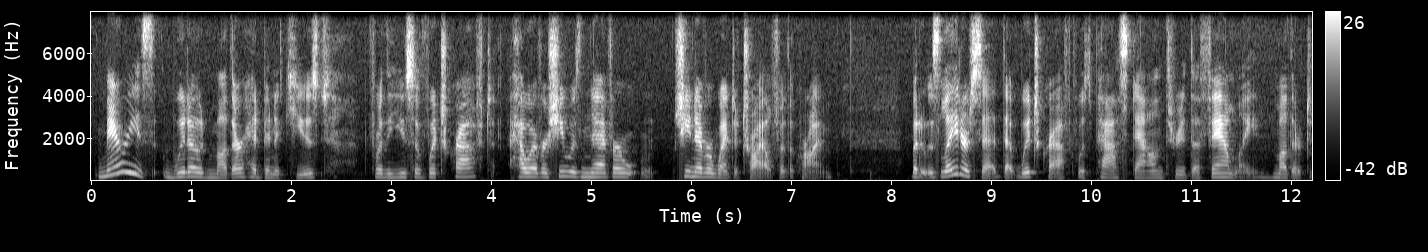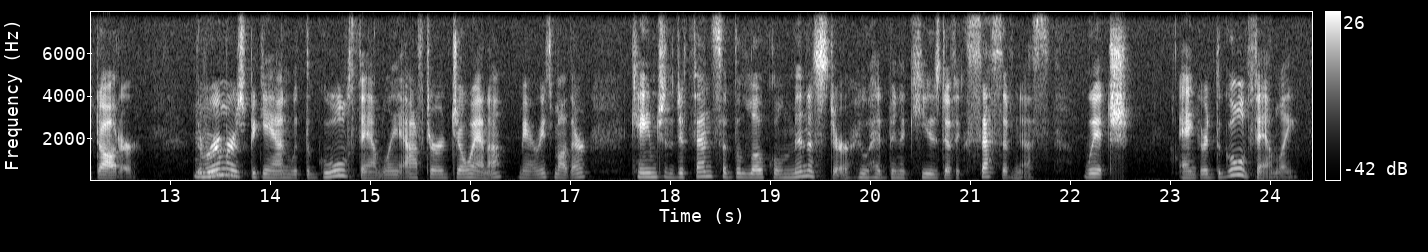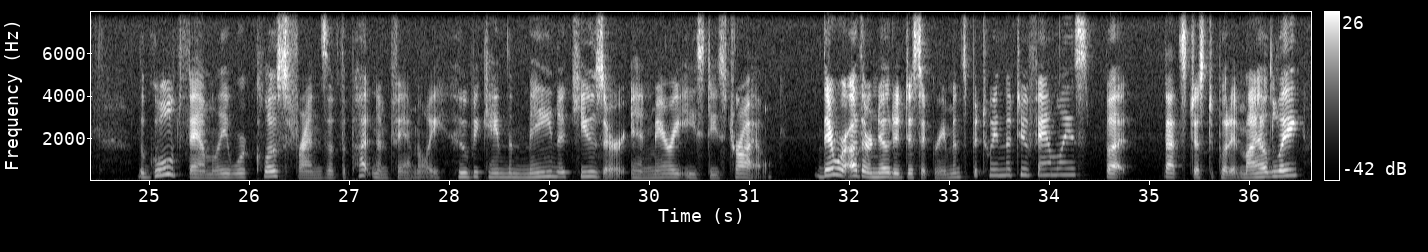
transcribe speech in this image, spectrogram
Mary's widowed mother had been accused for the use of witchcraft. However, she was never she never went to trial for the crime. But it was later said that witchcraft was passed down through the family, mother to daughter. The hmm. rumors began with the Gould family after Joanna, Mary's mother, came to the defense of the local minister who had been accused of excessiveness, which angered the Gould family. The Gould family were close friends of the Putnam family, who became the main accuser in Mary Easty's trial. There were other noted disagreements between the two families, but that's just to put it mildly.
